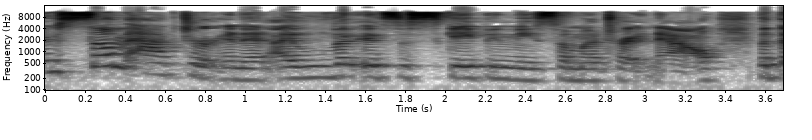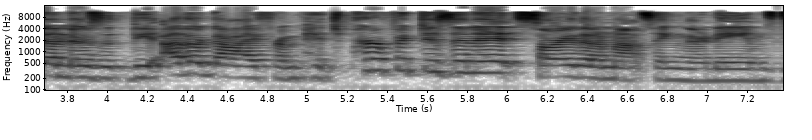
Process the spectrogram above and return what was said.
there's some actor in it. I it's escaping me so much right now. But then there's the other guy from Pitch Perfect is in it. Sorry that I'm not saying their names.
